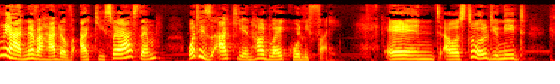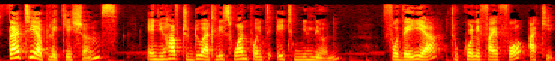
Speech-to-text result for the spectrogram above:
me, I had never heard of Aki. So I asked them, what is Aki and how do I qualify? And I was told you need 30 applications and you have to do at least 1.8 million for the year to qualify for Aki.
